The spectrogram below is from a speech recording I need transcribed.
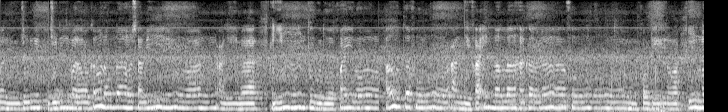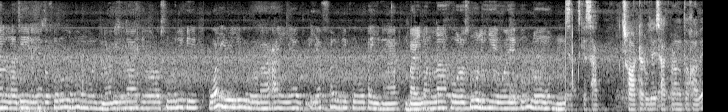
من ظلم ظلم وكان الله سميعا قديرا إن الذين يكفرون بالله ورسوله ويريدون أن يفرقوا بين بين الله ورسوله ويقولون আজকে সাত ছটা রোজায় সাত পাড়ার মতো হবে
